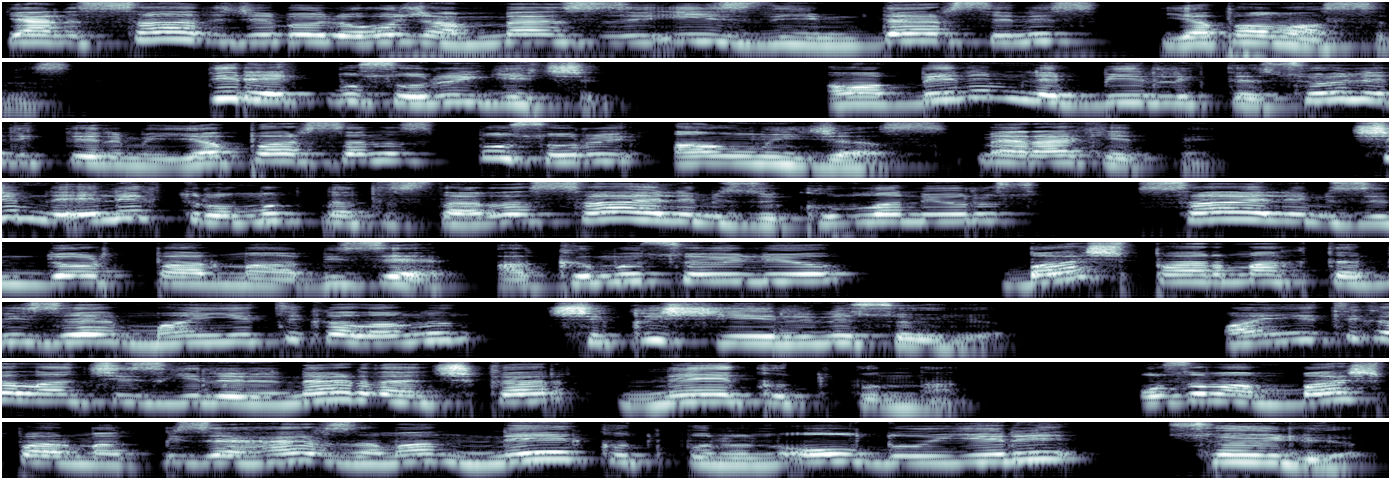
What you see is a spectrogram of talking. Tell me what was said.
Yani sadece böyle hocam ben sizi izleyeyim derseniz yapamazsınız. Direkt bu soruyu geçin. Ama benimle birlikte söylediklerimi yaparsanız bu soruyu anlayacağız. Merak etmeyin. Şimdi elektromıknatıslarda sağ elimizi kullanıyoruz. Sağ elimizin dört parmağı bize akımı söylüyor. Baş parmak da bize manyetik alanın çıkış yerini söylüyor. Manyetik alan çizgileri nereden çıkar? N kutbundan. O zaman baş parmak bize her zaman N kutbunun olduğu yeri söylüyor.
